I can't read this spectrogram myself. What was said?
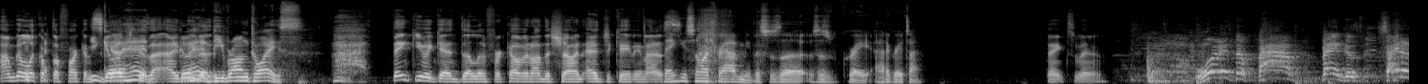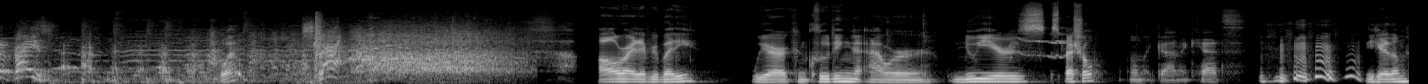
I'm gonna look up the fucking You sketch go ahead. I, I go need ahead. to- Be wrong twice. Thank you again, Dylan, for coming on the show and educating us. Thank you so much for having me. This was a this was great. I had a great time. Thanks, man. What did the five fingers say to the face? what? Slap! All right, everybody. We are concluding our New Year's special. Oh my god, my cats. you hear them?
